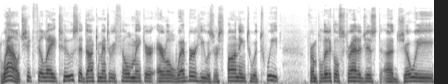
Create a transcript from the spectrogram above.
wow, Chick Fil A too said documentary filmmaker Errol Webber. He was responding to a tweet from political strategist uh, Joey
